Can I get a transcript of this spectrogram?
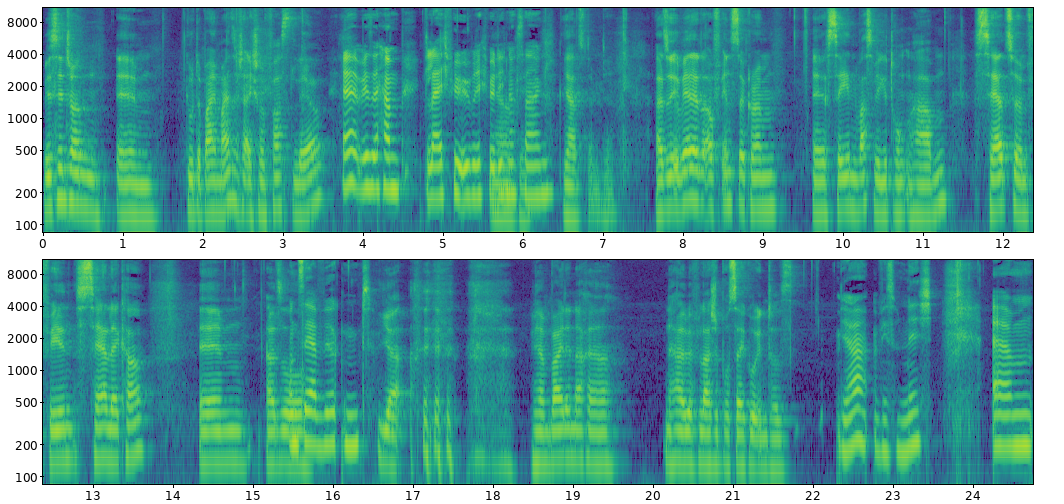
Wir sind schon ähm, gut dabei. Meins ist eigentlich schon fast leer. ja, wir haben gleich viel übrig, würde Ja, ich noch okay. sagen. Ja, das stimmt. Ja. Also ihr werdet auf Instagram äh, sehen, was wir getrunken haben. Sehr zu empfehlen, sehr lecker. Ähm, also Und sehr wirkend. ja. wir haben beide nachher eine halbe Flasche Prosecco intus. Ja, wieso nicht? Ähm,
